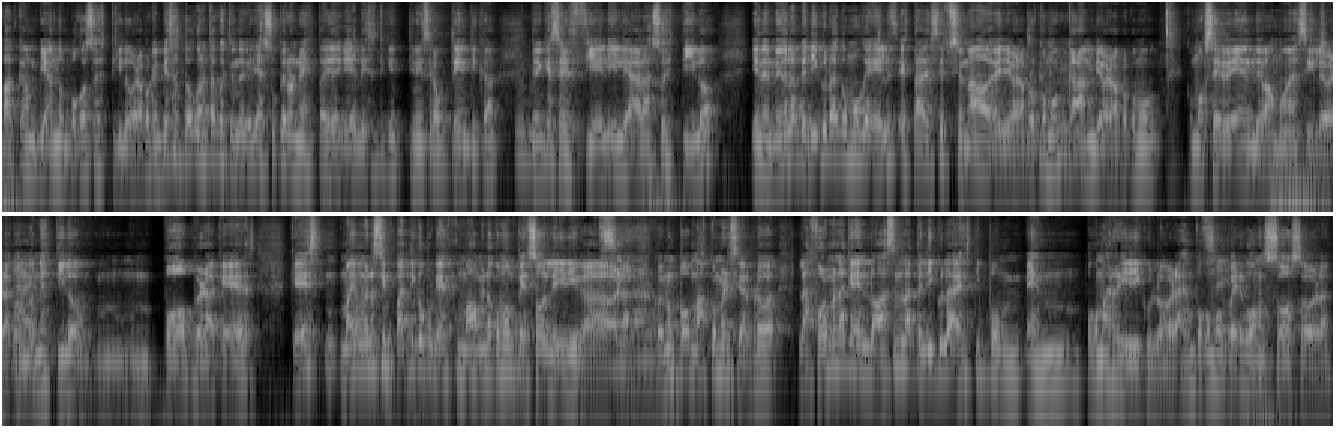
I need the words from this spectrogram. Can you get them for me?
va cambiando un poco su estilo, ¿verdad? Porque empieza todo con esta cuestión de que ella es súper honesta y de que ella le dice que tiene que ser auténtica, tiene que ser fiel y leal a su estilo. Y en el medio de la película como que él está decepcionado de ella, ¿verdad? Por cómo cambia, ¿verdad? Por cómo, cómo se vende, vamos a decirle, ¿verdad? Con un estilo mm, pop, ¿verdad? Que es, que es más o menos simpático porque es más o menos como empezó Lady Gaga, Sí. Claro. Con un pop más comercial. Pero la forma en la que lo hacen en la película es tipo, es un poco más ridículo, ¿verdad? Es un poco como Sí. vergonzoso, ¿verdad?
